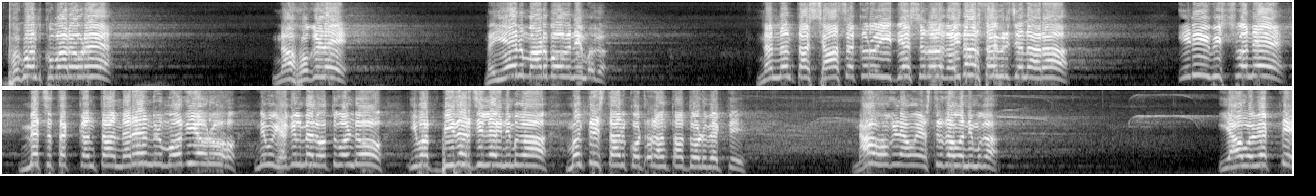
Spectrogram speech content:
ಭಗವಂತ ಕುಮಾರ್ ಅವರೇ, ನಾ ಹೊಗಳೆ ನಾ ಏನು ಮಾಡ್ಬೋದು ನಿಮಗ? ನನ್ನಂತ ಶಾಸಕರು ಈ ದೇಶದೊಳಗೆ ಐದಾರು ಸಾವಿರ ಜನರ ಇಡೀ ವಿಶ್ವನೇ ಮೆಚ್ಚತಕ್ಕಂತ ನರೇಂದ್ರ ಮೋದಿ ಅವರು ನಿಮಗೆ ಹೆಗಲ ಮೇಲೆ ಹೊತ್ತುಕೊಂಡು ಇವತ್ತು ಬೀದರ್ ಜಿಲ್ಲೆಗೆ ನಿಮ್ಗ ಮಂತ್ರಿ ಸ್ಥಾನ ಕೊಟ್ಟರಂತ ದೊಡ್ಡ ವ್ಯಕ್ತಿ. ನಾವು ಹೋಗಲಿ ಅವ ಎಷ್ಟಿದಾವ ನಿಮ್ಗ. ಯಾವ ವ್ಯಕ್ತಿ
